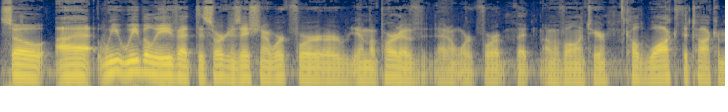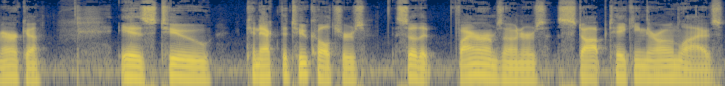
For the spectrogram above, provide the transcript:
So uh, we we believe at this organization I work for, or I'm a part of. I don't work for it, but I'm a volunteer called Walk the Talk America, is to connect the two cultures so that firearms owners stop taking their own lives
